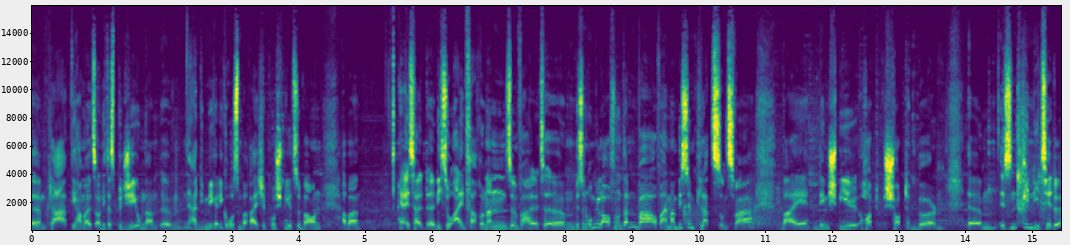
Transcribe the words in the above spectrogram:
Ähm, klar, die haben jetzt auch nicht das Budget, um da ähm, ja, die mega die großen Bereiche pro Spiel zu bauen. Aber ja, ist halt äh, nicht so einfach. Und dann sind wir halt äh, ein bisschen rumgelaufen und dann war auf einmal ein bisschen Platz. Und zwar bei dem Spiel Hot Shot Burn. Ähm, ist ein Indie-Titel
